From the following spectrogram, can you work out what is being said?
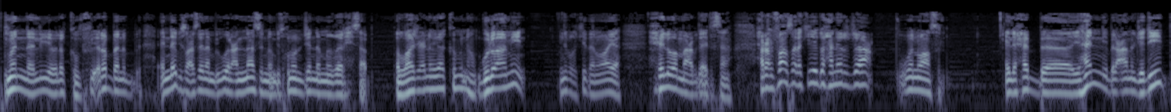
أتمنى لي ولكم في ربنا النبي صلى الله عليه وسلم بيقول عن الناس أنهم يدخلون الجنة من غير حساب. الله يجعلنا وإياكم منهم. قولوا آمين. نبغى كذا نوايا حلوة مع بداية السنة. حنروح الفاصل أكيد وحنرجع ونواصل. اللي يحب آه، يهني بالعام الجديد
